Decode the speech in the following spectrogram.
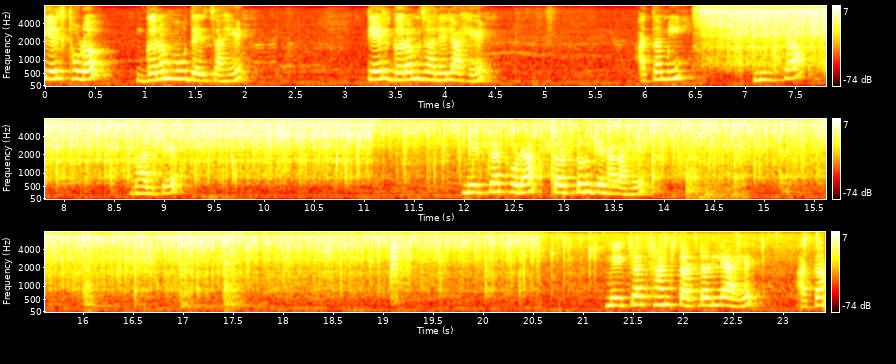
तेल थोडं गरम होऊ द्यायचं आहे. तेल गरम झालेलं आहे. आता मी मिरच्या घालते. मिरच्या थोड्या तडतडू देणार आहे. मिरच्या छान तडतडल्या आहेत. आता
